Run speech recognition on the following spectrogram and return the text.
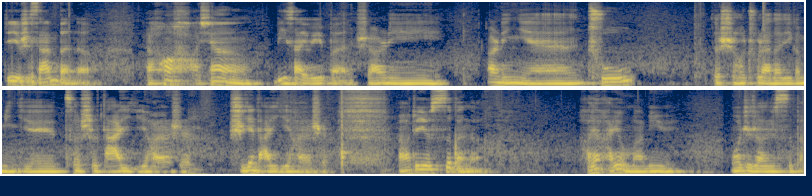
这就是三本的。然后好像 Lisa 有一本是二零二零年初的时候出来的一个敏捷测试答疑，好像是实践答疑，好像是。然后这就四本的，好像还有吗？冰雨。我只知道是四本，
